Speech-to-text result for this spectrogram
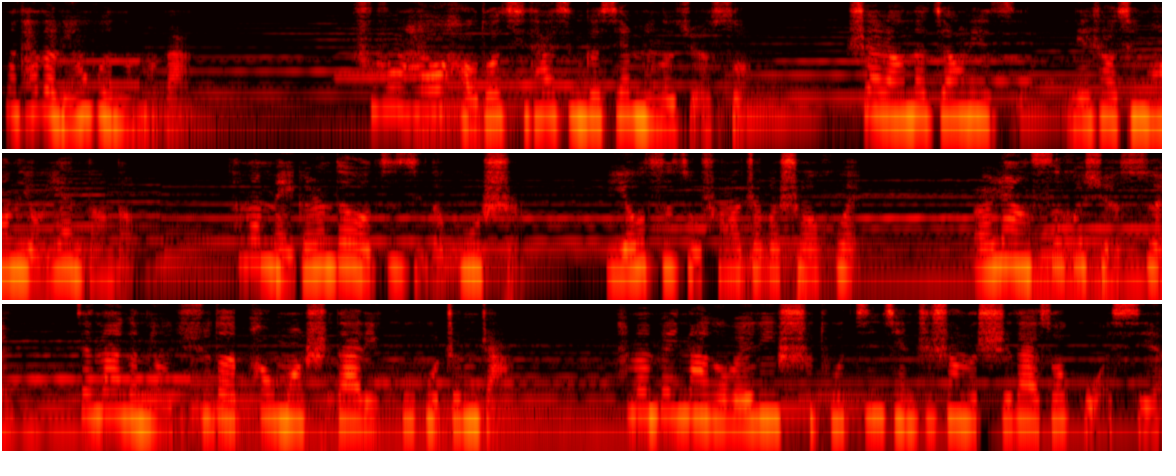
那他的灵魂怎么办？书中还有好多其他性格鲜明的角色，善良的姜丽子，年少轻狂的有燕等等，他们每个人都有自己的故事，也由此组成了这个社会。而亮司和雪穗。在那个扭曲的泡沫时代里苦苦挣扎，他们被那个唯利是图、金钱至上的时代所裹挟，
